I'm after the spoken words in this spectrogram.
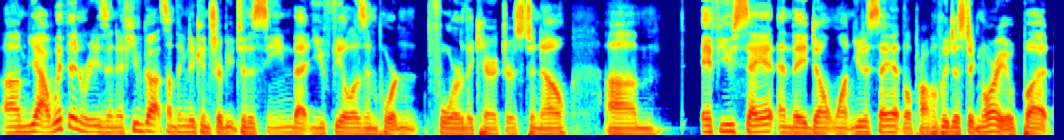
um, yeah, within reason, if you've got something to contribute to the scene that you feel is important for the characters to know, um, if you say it and they don't want you to say it, they'll probably just ignore you. But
